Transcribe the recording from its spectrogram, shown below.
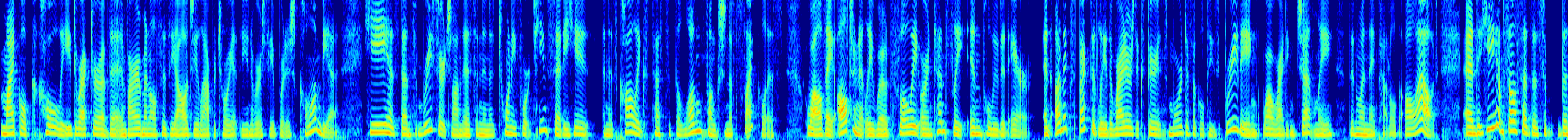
Michael Koehle, director of the Environmental Physiology Laboratory at the University of British Columbia. He has done some research on this, and in a 2014 study, he and his colleagues tested the lung function of cyclists while they alternately rode slowly or intensely in polluted air. And unexpectedly, the riders experienced more difficulties breathing while riding gently than when they pedaled all out. And he himself said this, the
